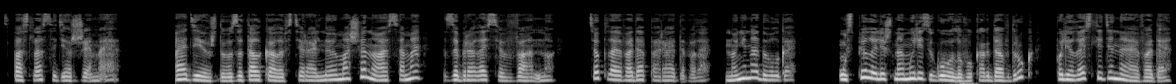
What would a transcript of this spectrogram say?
спасла содержимое. Одежду затолкала в стиральную машину, а сама забралась в ванну. Теплая вода порадовала, но ненадолго. Успела лишь намылить голову, когда вдруг полилась ледяная вода.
